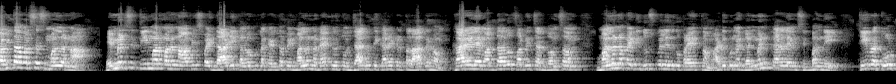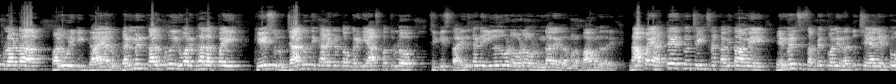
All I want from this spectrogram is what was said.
కవిత వర్సెస్ మల్లన్న. ఎమ్మెల్సీ తీర్మానం మల్లన్న ఆఫీస్ పై దాడి కల్వకుంట్ల కవితపై మల్లన్న వ్యాఖ్యలతో జాగృతి కార్యకర్తల ఆగ్రహం. కార్యాలయం అద్దాలు ఫర్నిచర్ ధ్వంసం. మల్లన్నపైకి దూసుకెళ్ళేందుకు ప్రయత్నం. అడ్డుకున్న గన్మెన్ కార్యాలయం సిబ్బంది. తీవ్ర తోడ్పులాట పలువురికి గాయాలు. గన్మెన్ కాల్పులు ఇరు వర్గాలపై కేసులు. జాగృతి కార్యకర్త ఒకరికి ఆసుపత్రిలో చికిత్స. ఎందుకంటే ఇల్లు కూడా ఓడోడు ఉండాలి కదా మన బాగుండదని నాపై హత్యాయత్నం చేయించిన కవిత ఆమె ఎమ్మెల్సీ సభ్యత్వాన్ని రద్దు చేయాలి అంటూ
